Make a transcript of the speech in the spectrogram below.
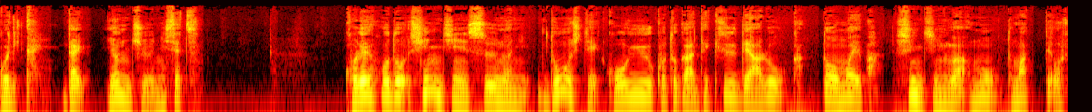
ご理解第42節これほど信心するのにどうしてこういうことができるであろうかと思えば信心はもう止まっておる。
